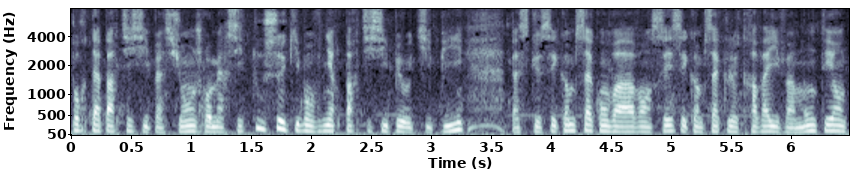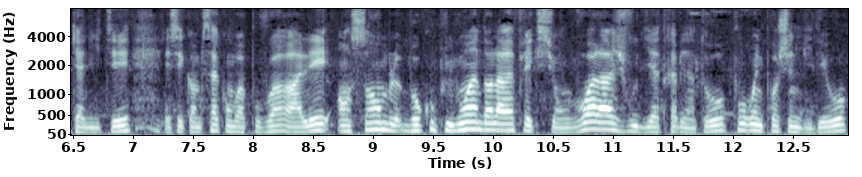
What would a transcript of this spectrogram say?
pour ta participation. Je remercie tous ceux qui vont venir participer au Tipeee parce que c'est comme ça qu'on va avancer, c'est comme ça que le travail va monter en qualité et c'est comme ça qu'on va pouvoir ensemble beaucoup plus loin dans la réflexion. Voilà, je vous dis à très bientôt pour une prochaine vidéo.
